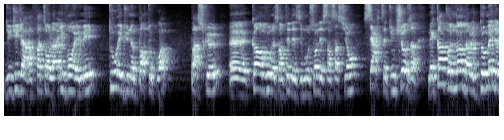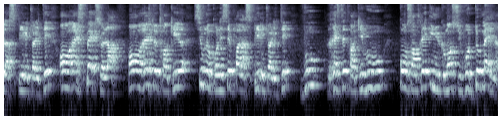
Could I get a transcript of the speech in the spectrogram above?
du DJ Arafat sont là, ils vont aimer tout et du n'importe quoi. Parce que euh, quand vous ressentez des émotions, des sensations, certes c'est une chose, mais quand on entre dans le domaine de la spiritualité, on respecte cela, on reste tranquille. Si vous ne connaissez pas la spiritualité, vous restez tranquille, vous vous concentrer uniquement sur vos domaines.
